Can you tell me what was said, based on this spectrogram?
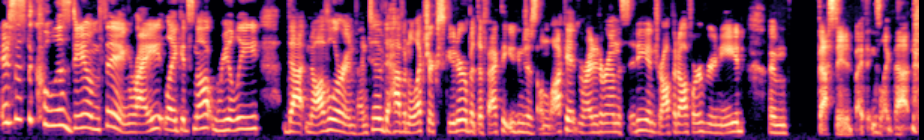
It's just the coolest damn thing, right? Like it's not really that novel or inventive to have an electric scooter, but the fact that you can just unlock it and ride it around the city and drop it off wherever you need, I'm fascinated by things like that.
